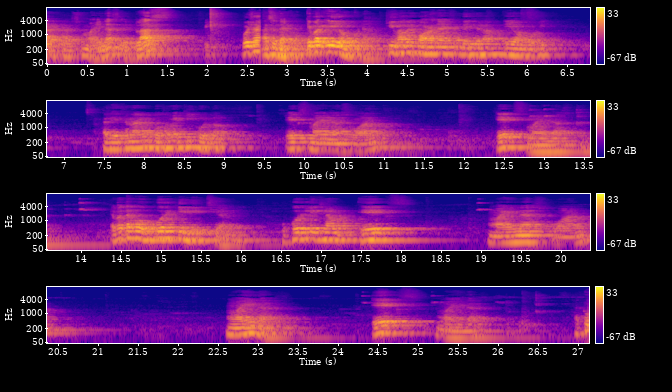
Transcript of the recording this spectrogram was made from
আর একটা হচ্ছে মাইনাস a প্লাস বোঝা আচ্ছা দেখো, এবার এই অঙ্কটা। কীভাবে করা যায় একটু দেখে এই অঙ্কটি। তাহলে এখানে আমি প্রথমে কি করলাম? x minus one x minus এবার দেখো, উপরে কি লিখছি আমি? উপরে লিখলাম X minus one minus X minus একটু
